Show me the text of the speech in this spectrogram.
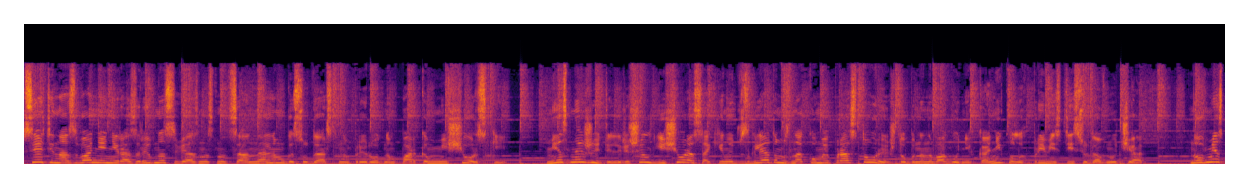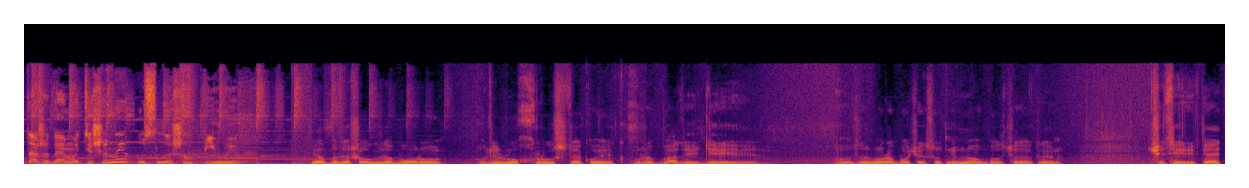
Все эти названия неразрывно связаны с Национальным государственным природным парком Мещерский. Местный житель решил еще раз окинуть взглядом знакомые просторы, чтобы на новогодних каникулах привезти сюда внучат. Но вместо ожидаемой тишины услышал пилы. Я подошел к забору, лежу хруст такой, уже падают деревья. Вот. Ну, рабочих тут немного было, человек, наверное, 4-5.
